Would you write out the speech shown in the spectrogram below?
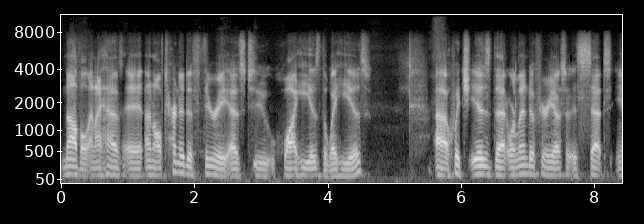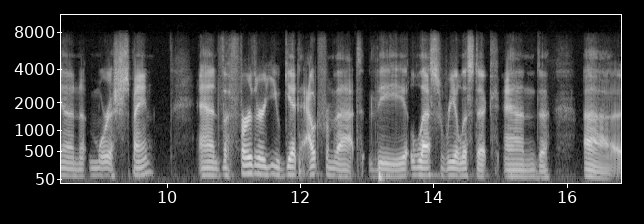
novel, and I have a, an alternative theory as to why he is the way he is, uh, which is that Orlando Furioso is set in Moorish Spain, and the further you get out from that, the less realistic and uh,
